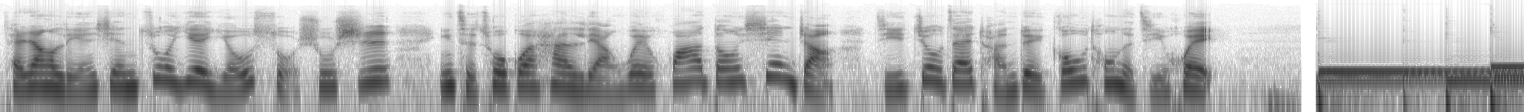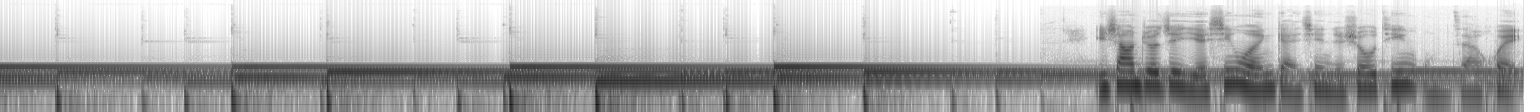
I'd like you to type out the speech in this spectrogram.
才让连线作业有所疏失，因此错过和两位花东县长及救灾团队沟通的机会。以上就这节新闻，感谢你的收听，我们再会。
